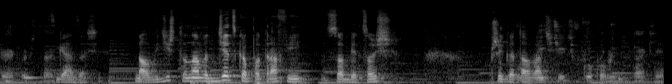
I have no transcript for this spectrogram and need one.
Czy jakoś tak? Zgadza się. No, widzisz, to nawet dziecko potrafi sobie coś przygotować. Widzieć w kuchni takie.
